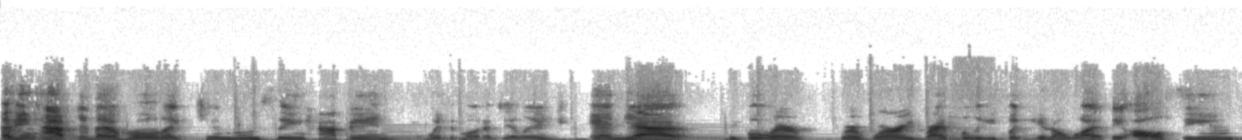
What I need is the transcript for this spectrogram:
I think after that whole like two moons thing happened with the Motor Village, and yeah, people were were worried rightfully, but you know what? They all seem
